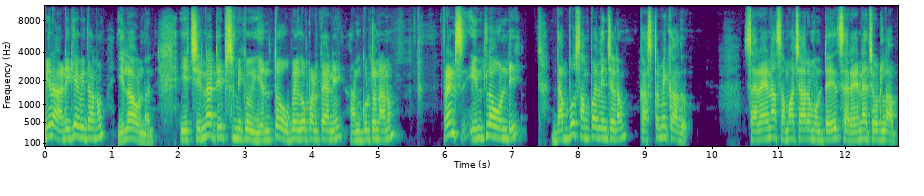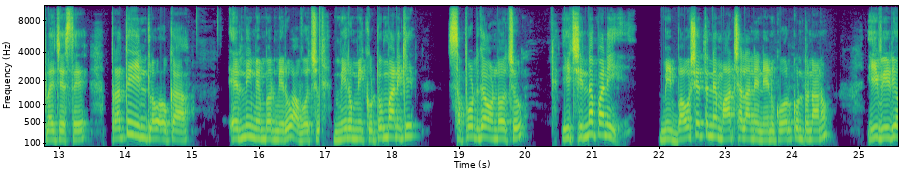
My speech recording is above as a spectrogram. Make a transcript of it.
మీరు అడిగే విధానం ఇలా ఉండాలి. ఈ చిన్న టిప్స్ మీకు ఎంతో ఉపయోగపడతాయని అనుకుంటున్నాను. ఫ్రెండ్స్ ఇంట్లో ఉండి డబ్బు సంపాదించడం కష్టమే కాదు. సరైన సమాచారం ఉంటే సరైన చోట్ల అప్లై చేస్తే ప్రతి ఇంట్లో ఒక ఎర్నింగ్ మెంబర్ మీరు అవ్వచ్చు. మీరు మీ కుటుంబానికి సపోర్ట్గా ఉండవచ్చు. ఈ చిన్న పని మీ భవిష్యత్తుని మార్చాలని నేను కోరుకుంటున్నాను. ఈ వీడియో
